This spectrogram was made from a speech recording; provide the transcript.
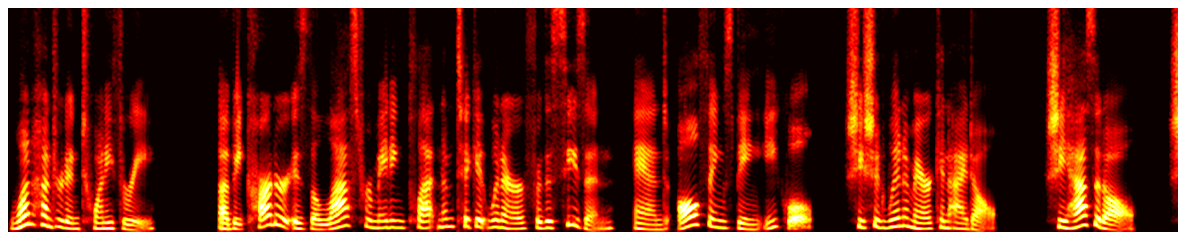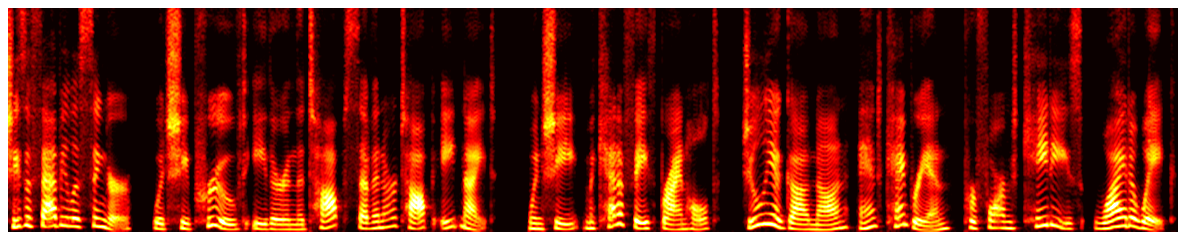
123. Abi Carter is the last remaining platinum ticket winner for the season, and all things being equal, she should win American Idol. She has it all. She's a fabulous singer, which she proved either in the top seven or top eight night, when she, McKenna Faith Breinholt, Julia Gagnon, and Kaibrienne performed Katy's Wide Awake.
